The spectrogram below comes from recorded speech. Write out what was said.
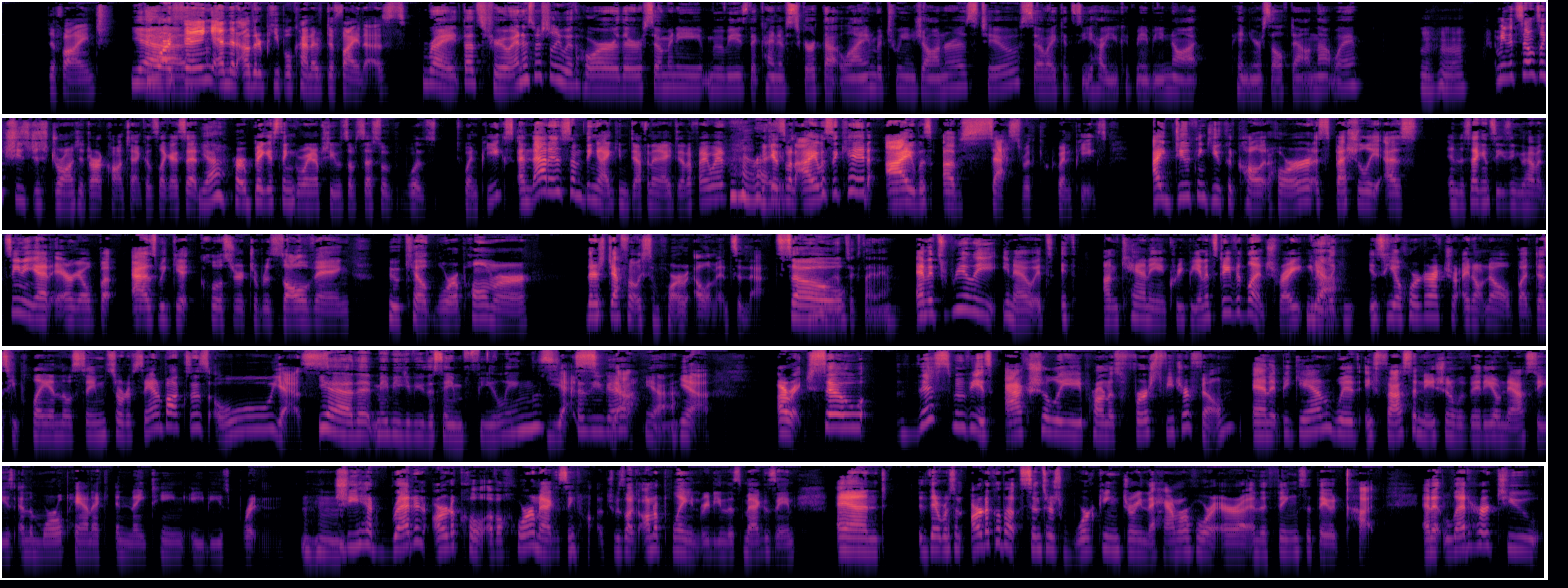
defined? Yeah. Do our thing and then other people kind of define us. Right, that's true. And especially with horror, there are so many movies that kind of skirt that line between genres too. So I could see how you could maybe not pin yourself down that way. Mm-hmm. I mean, it sounds like she's just drawn to dark content because, like I said, Yeah. her biggest thing growing up she was obsessed with was Twin Peaks. And that is something I can definitely identify with. right. Because when I was a kid, I was obsessed with Twin Peaks. I do think you could call it horror, especially as in the second season you haven't seen it yet, Ariel, but as we get closer to resolving who killed Laura Palmer, there's definitely some horror elements in that. oh, So that's exciting. and it's really, you know, it's it's uncanny and creepy and it's David Lynch, right? You Yeah. know, like is he a horror director? I don't know, but does he play in those same sort of sandboxes? Oh, yes. Yeah, that maybe give you the same feelings Yes, as you get. yeah. Yeah. Yeah. All right. So this movie is actually Prano's first feature film, and it began with a fascination with video nasties and the moral panic in 1980s Britain. hmm She had read an article of a horror magazine. She was like on a plane reading this magazine, and there was an article about censors working during the Hammer horror era and the things that they would cut. And it led her to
